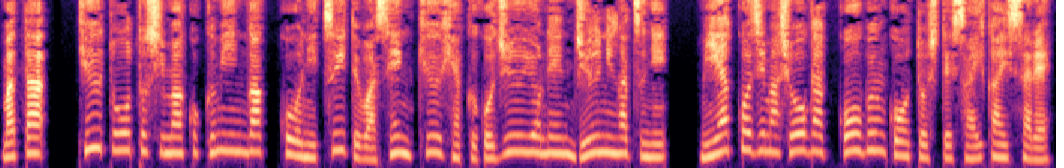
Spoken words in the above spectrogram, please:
また、旧東都島国民学校については1954年12月に宮古島小学校分校として再開され、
